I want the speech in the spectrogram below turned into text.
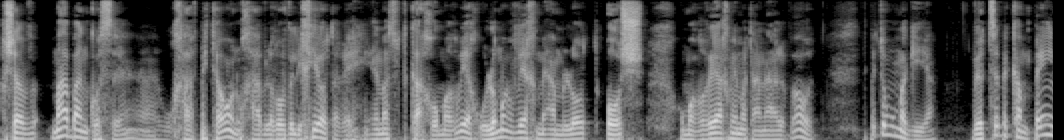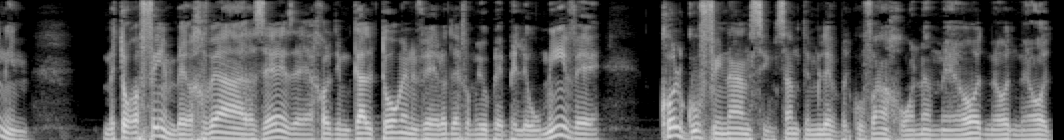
עכשיו, מה הבנק עושה? הוא חייב פתרון, הוא חייב לבוא ולחיות, הרי אין מה לעשות ככה, הוא מרוויח, הוא לא מרוויח מעמלות עו"ש, הוא מרוויח ממתן ההלוואות. פתאום הוא מגיע ויוצא בקמפיינים מטורפים ברחבי הזה, זה יכול להיות עם גל תורן ולא יודע איפה הם היו בלאומי, וכל גוף פיננסי, שמתם לב, בתקופה האחרונה מאוד מאוד מאוד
